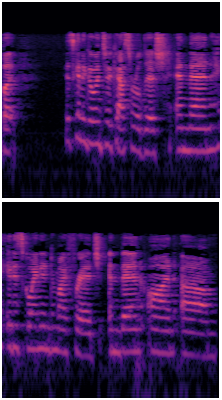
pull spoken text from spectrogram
But it's going to go into a casserole dish, and then it is going into my fridge. And then on um,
